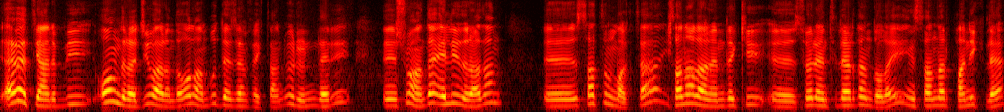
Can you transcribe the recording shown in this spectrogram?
Evet yani bir 10 lira civarında olan bu dezenfektan ürünleri e, şu anda 50 liradan e, satılmakta. Sanal alemdeki e, söylentilerden dolayı insanlar panikle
